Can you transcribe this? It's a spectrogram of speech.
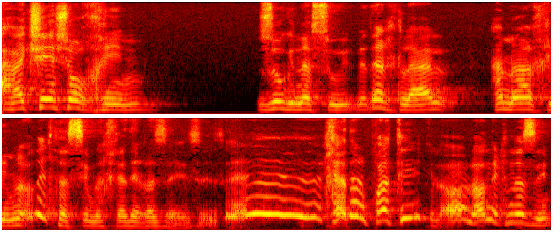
אבל כשיש אורחים, זוג נשוי, בדרך כלל המארחים לא נכנסים לחדר הזה, זה, זה חדר פרטי, לא, לא נכנסים.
